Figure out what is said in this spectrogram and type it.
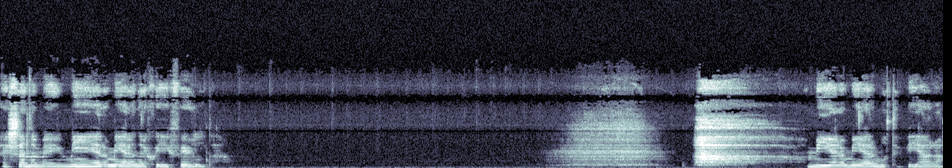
Jag känner mig mer och mer energifylld. Mer och mer motiverad.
